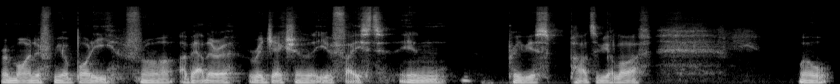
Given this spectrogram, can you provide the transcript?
reminder from your body from about the rejection that you've faced in previous parts of your life. Well,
